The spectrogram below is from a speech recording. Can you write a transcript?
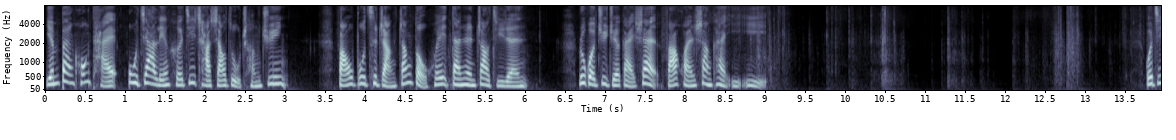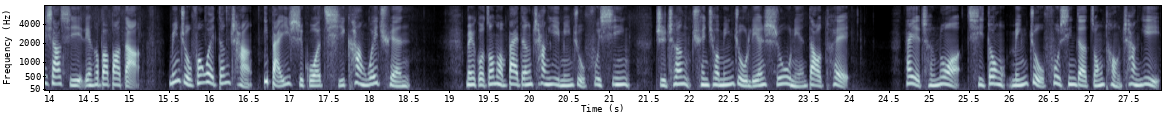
研办哄台物价联合稽查小组成军。法务部次长张斗辉担任召集人，如果拒绝改善，罚还上看一亿。国际消息，联合报报道，民主峰会登场，一百一十国齐抗威权。美国总统拜登倡议民主复兴，指称全球民主连十五年倒退。他也承诺启动民主复兴的总统倡议，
